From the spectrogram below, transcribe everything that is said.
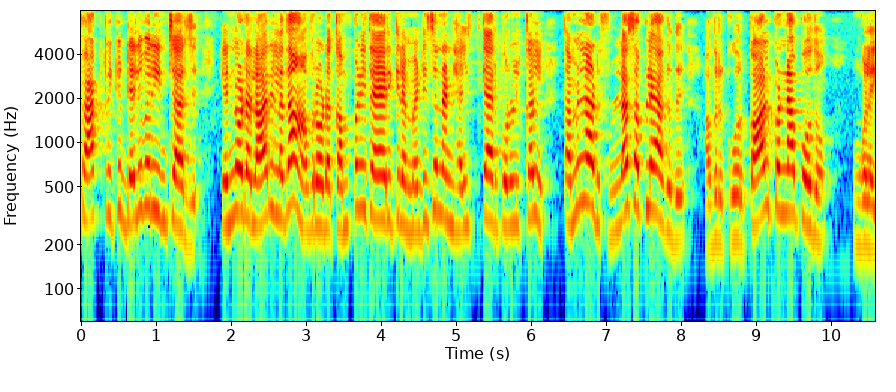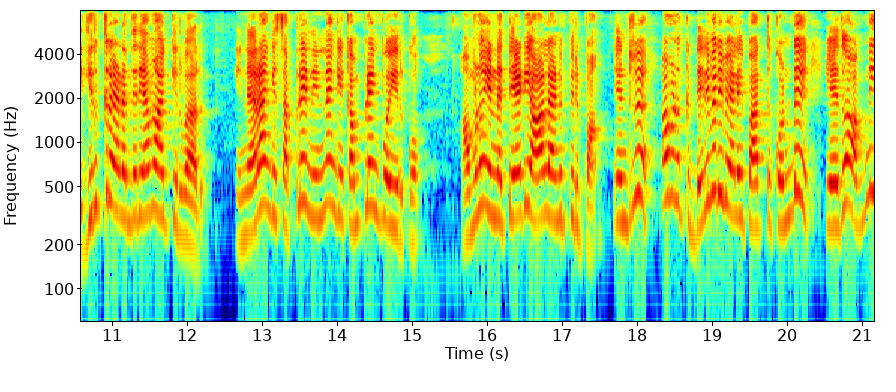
ஃபேக்ட்ரிக்கு டெலிவரி இன்சார்ஜ் என்னோட லாரியில் தான் அவரோட கம்பெனி தயாரிக்கிற மெடிசன் அண்ட் ஹெல்த் கேர் பொருட்கள் தமிழ்நாடு ஃபுல்லாக சப்ளை ஆகுது. அவருக்கு ஒரு கால் பண்ணால் போதும். உங்களை இருக்கிற இடம் தெரியாமல் ஆக்கிடுவார் இந்நேரம் அங்கே சப்ளை நின்று இங்கே கம்ப்ளைண்ட் போயிருக்கோம். அவனும் என்னை தேடி ஆள் அனுப்பியிருப்பான் என்று அவனுக்கு டெலிவரி வேலை பார்த்து கொண்டு ஏதோ அக்னி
